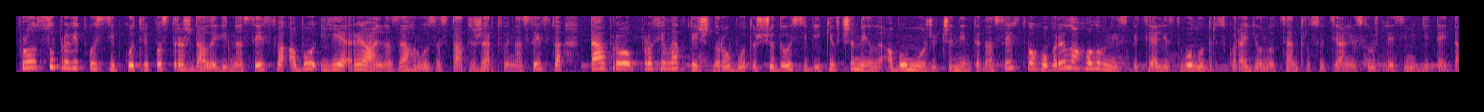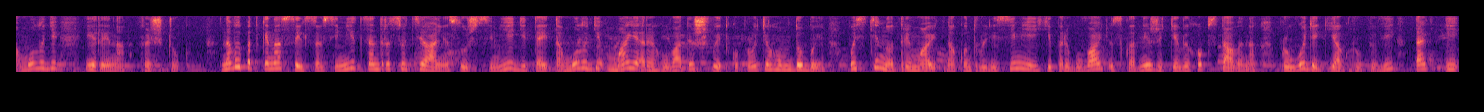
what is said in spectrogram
Про супровід осіб, котрі постраждали від насильства або є реальна загроза стати жертвою насильства, та про профілактичну роботу щодо осіб, які вчинили або можуть чинити насильство, говорила головний спеціаліст Володарського районного центру соціальних служб для сім'ї, дітей та молоді Ірина Фещук. На випадки насильства в сім'ї Центр соціальних служб сім'ї, дітей та молоді має реагувати швидко протягом доби. Постійно тримають на контролі сім'ї, які перебувають у складних життєвих обставинах, проводять як групові, так і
